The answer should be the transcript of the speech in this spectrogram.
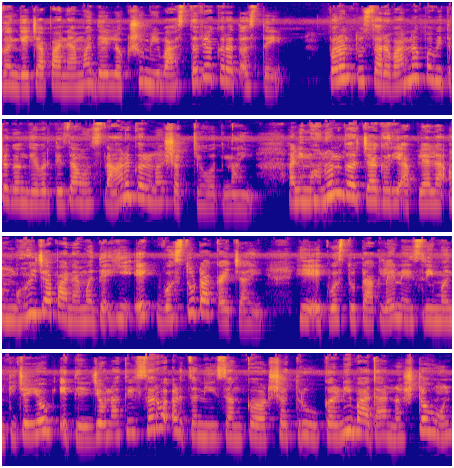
गंगेच्या पाण्यामध्ये लक्ष्मी वास्तव्य करत असते. परंतु सर्वांना पवित्र गंगेवरती जाऊन स्नान करणं शक्य होत नाही. आणि म्हणून घरच्या घरी आपल्याला अंघोळीच्या पाण्यामध्ये ही एक वस्तू टाकायची आहे. ही एक वस्तू टाकल्याने श्रीमंतीचे योग येतील जीवनातील सर्व अडचणी संकट शत्रू कर्णीबाधा नष्ट होऊन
